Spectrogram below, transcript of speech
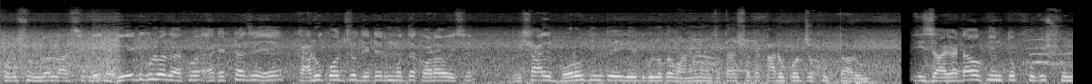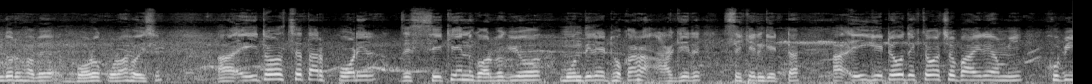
খুবই সুন্দর লাগছে এই গেটগুলো দেখো এক একটা যে কারুকার্য গেটের মধ্যে করা হয়েছে, বিশাল বড় কিন্তু এই গেটগুলোকে বানানো হয়েছে, তার সাথে কারুকার্য খুব দারুণ। এই জায়গাটাও কিন্তু খুবই সুন্দরভাবে বড় করা হয়েছে। আর এইটা হচ্ছে তার পরের যে সেকেন্ড গর্ভগৃহ মন্দিরে ঢোকার আগের সেকেন্ড গেটটা। এই গেটেও দেখতে পাচ্ছ বাইরে আমি খুবই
